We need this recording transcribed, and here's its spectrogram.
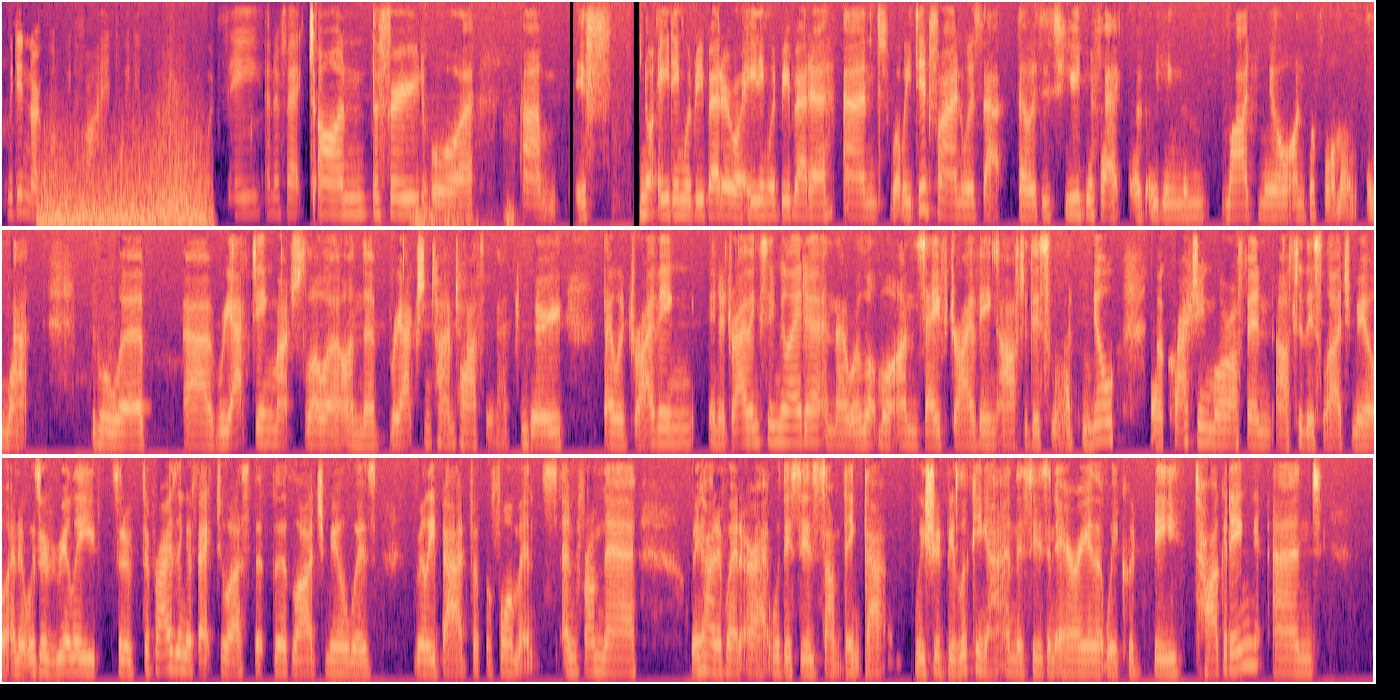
we didn't know what we'd find. We didn't know if we would see an effect on the food or um, if not eating would be better or eating would be better. And what we did find was that there was this huge effect of eating the large meal on performance, and that people were uh, reacting much slower on the reaction time task we had to do. They were driving in a driving simulator and they were a lot more unsafe driving after this large meal. They were crashing more often after this large meal. And it was a really sort of surprising effect to us that the large meal was really bad for performance. And from there, we kind of went, all right, well, this is something that we should be looking at, and this is an area that we could be targeting. And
